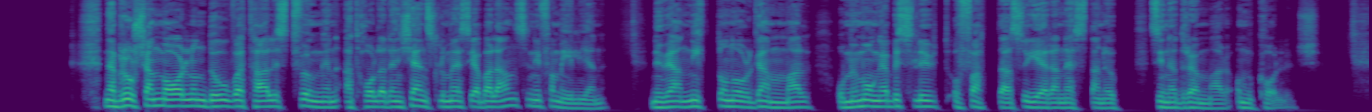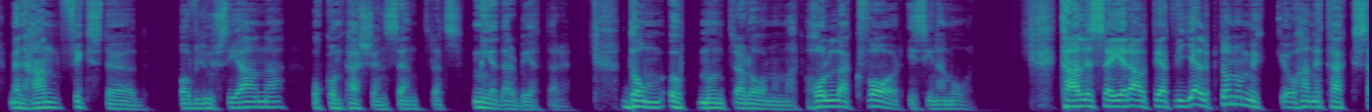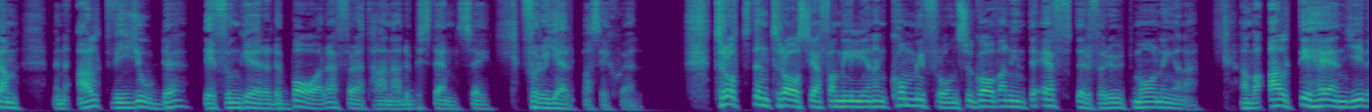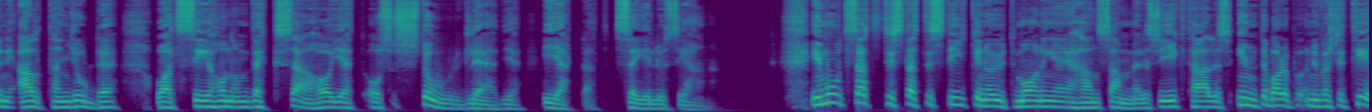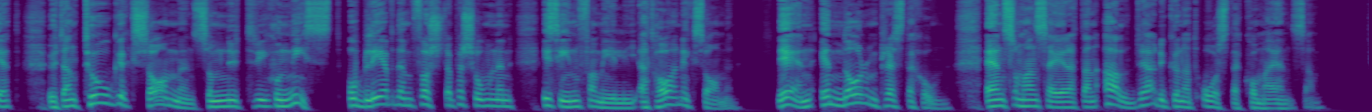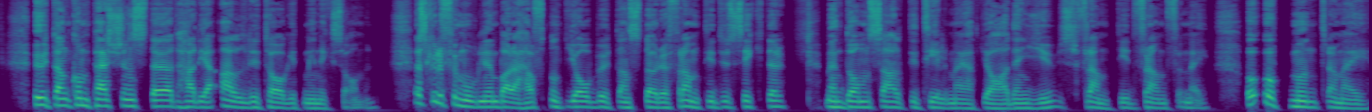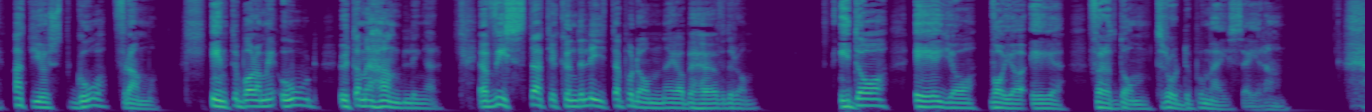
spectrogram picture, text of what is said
När brorsan Marlon dog var Talles tvungen att hålla den känslomässiga balansen i familjen. Nu är han 19 år gammal och med många beslut att fatta så ger han nästan upp sina drömmar om college. Men han fick stöd av Luciana och Compassion-centrets medarbetare. De uppmuntrade honom att hålla kvar i sina mål. Talle säger alltid att vi hjälpte honom mycket och han är tacksam, men allt vi gjorde, det fungerade bara för att han hade bestämt sig för att hjälpa sig själv. Trots den trasiga familjen han kom ifrån så gav han inte efter för utmaningarna. Han var alltid hängiven i allt han gjorde och att se honom växa har gett oss stor glädje i hjärtat, säger Luciana. I motsats till statistiken och utmaningar i hans samhälle så gick Thales inte bara på universitet utan tog examen som nutritionist och blev den första personen i sin familj att ha en examen. Det är en enorm prestation, en som han säger att han aldrig hade kunnat åstadkomma ensam. Utan Compassions stöd hade jag aldrig tagit min examen. Jag skulle förmodligen bara haft något jobb utan större framtidsutsikter, men de sa alltid till mig att jag hade en ljus framtid framför mig och uppmuntrade mig att just gå framåt. Inte bara med ord, utan med handlingar. Jag visste att jag kunde lita på dem när jag behövde dem. Idag är jag vad jag är för att de trodde på mig, säger han.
